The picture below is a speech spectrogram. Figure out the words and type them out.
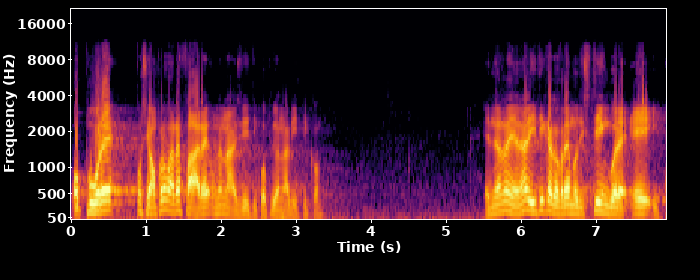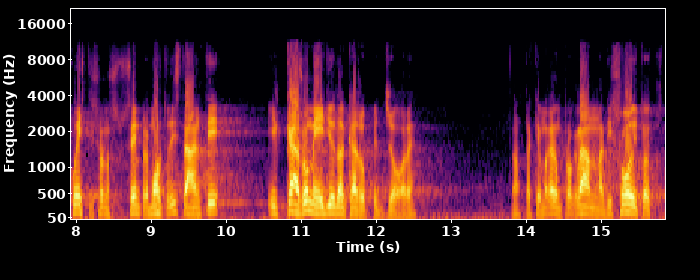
oppure possiamo provare a fare un'analisi di tipo più analitico. E nell'analisi analitica dovremmo distinguere, e questi sono sempre molto distanti, il caso medio dal caso peggiore. No? Perché magari un programma di solito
